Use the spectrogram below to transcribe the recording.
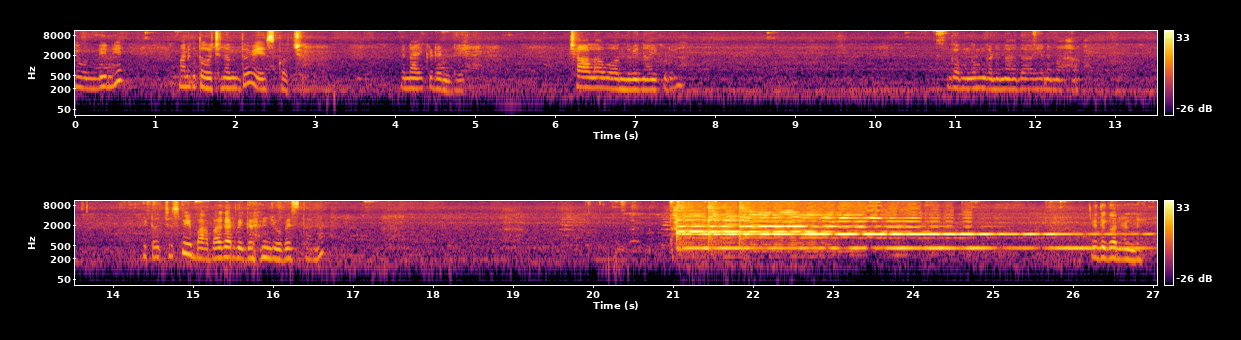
ఈ ఉండిని మనకు తోచినంత వేసుకోవచ్చు. వినాయకుడు అండి చాలా బాగుంది వినాయకుడు. గమ్ గమ్ గణనాథాయ నమ. ఇటు వచ్చేసి మీ బాబా గారి విగ్రహం చూపిస్తాను. ఇదిగోనండి.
